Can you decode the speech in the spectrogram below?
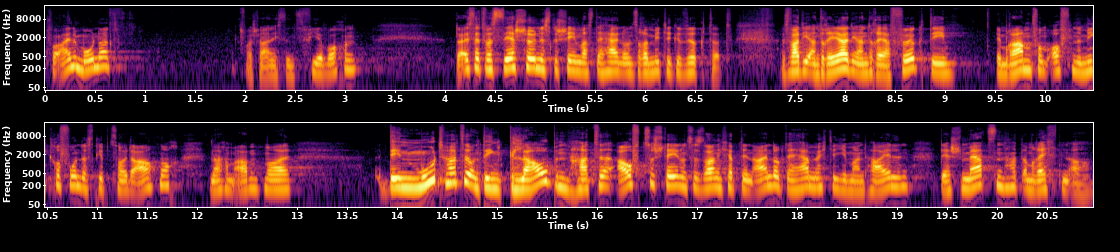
vor einem Monat, wahrscheinlich sind es vier Wochen. Da ist etwas sehr Schönes geschehen, was der Herr in unserer Mitte gewirkt hat. Es war die Andrea, die Andrea Vögt, die im Rahmen vom offenen Mikrofon, das gibt es heute auch noch, nach dem Abendmahl, den Mut hatte und den Glauben hatte, aufzustehen und zu sagen, ich habe den Eindruck, der Herr möchte jemand heilen, der Schmerzen hat am rechten Arm.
